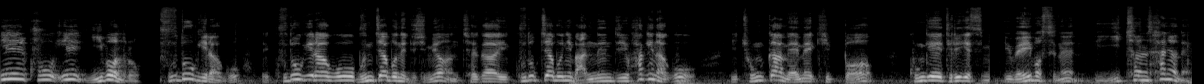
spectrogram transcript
1912번으로 구독이라고 이 구독이라고 문자 보내주시면 제가 이 구독자분이 맞는지 확인하고 이 종가 매매 기법 공개해 드리겠습니다. 이 웨이버스는 2004년에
